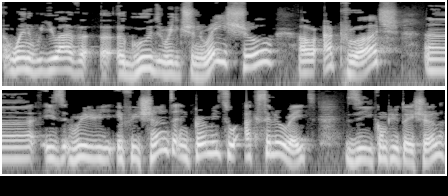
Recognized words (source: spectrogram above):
when you have a, a good reduction ratio, our approach uh, is really efficient and permits to accelerate the computation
